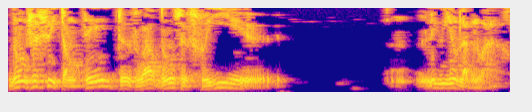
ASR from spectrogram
Donc je suis tenté de voir dans ce fruit euh, l'aiguillon de la gloire,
